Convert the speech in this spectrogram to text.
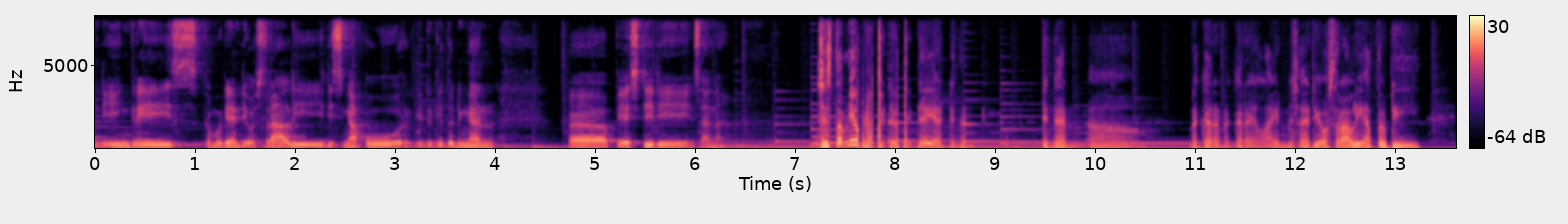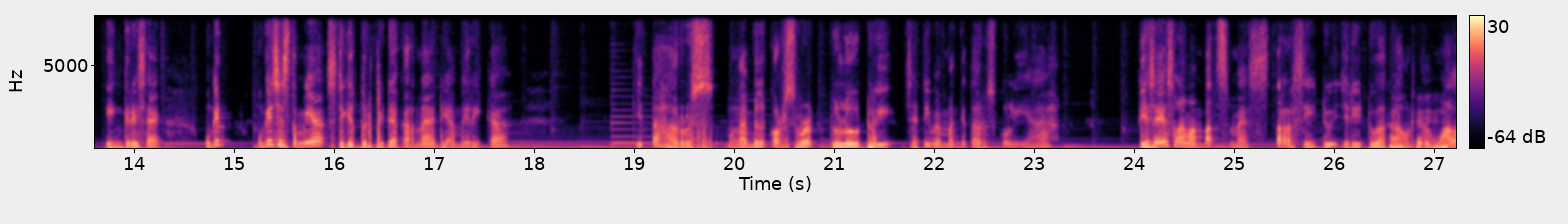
di Inggris, kemudian di Australia, di Singapura, gitu-gitu dengan uh, eh, PhD di sana? Sistemnya berbeda-beda ya dengan dengan uh, negara-negara yang lain, misalnya di Australia atau di Inggris. Saya mungkin mungkin sistemnya sedikit berbeda karena di Amerika kita harus mengambil coursework dulu, Dwi. Jadi memang kita harus kuliah. Biasanya selama empat semester sih du jadi dua okay. tahun awal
